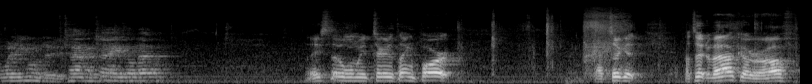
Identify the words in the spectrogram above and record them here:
What are you gonna do, timing chain on that one? They still want me to tear the thing apart. I took it, I took the valve cover off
